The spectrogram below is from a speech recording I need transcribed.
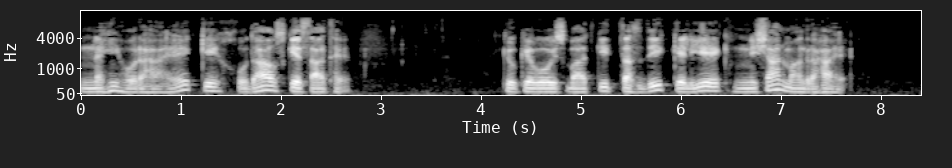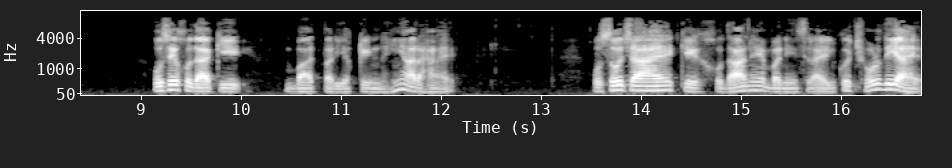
نہیں ہو رہا ہے کہ خدا اس کے ساتھ ہے۔ کیونکہ وہ اس بات کی تصدیق کے لیے ایک نشان مانگ رہا ہے۔ اسے خدا کی بات پر یقین نہیں آ رہا ہے۔ وہ سوچ رہا ہے کہ خدا نے بنی اسرائیل کو چھوڑ دیا ہے،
